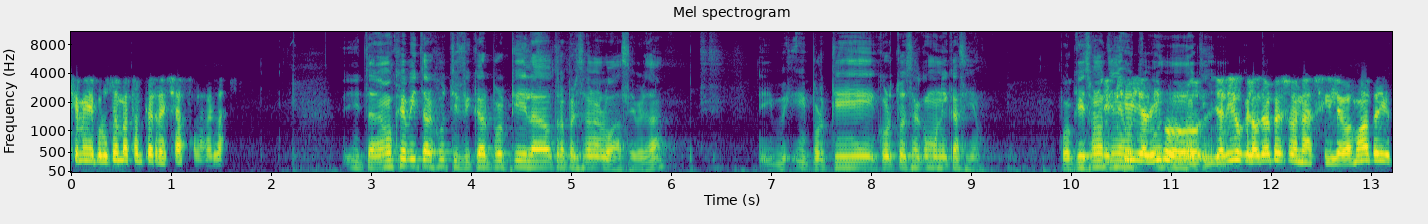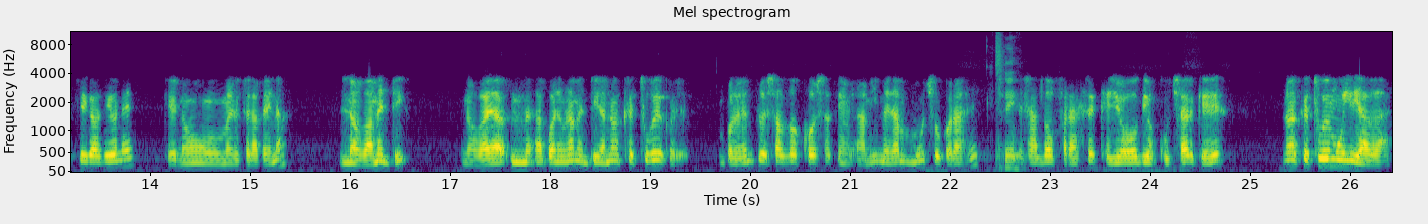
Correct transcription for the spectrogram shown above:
que me produce bastante rechazo, la verdad. Y tenemos que evitar justificar por qué la otra persona lo hace, ¿verdad? ¿Y, por qué cortó esa comunicación? Porque eso no es tiene... Que ya, digo, ya digo que la otra persona, si le vamos a pedir explicaciones, que no merece la pena, nos va a mentir. Nos va a, poner una mentira. No, es que estuve... Por ejemplo, esas dos cosas que a mí me dan mucho coraje, esas dos frases que yo odio escuchar, que es, no, es que estuve muy liada.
